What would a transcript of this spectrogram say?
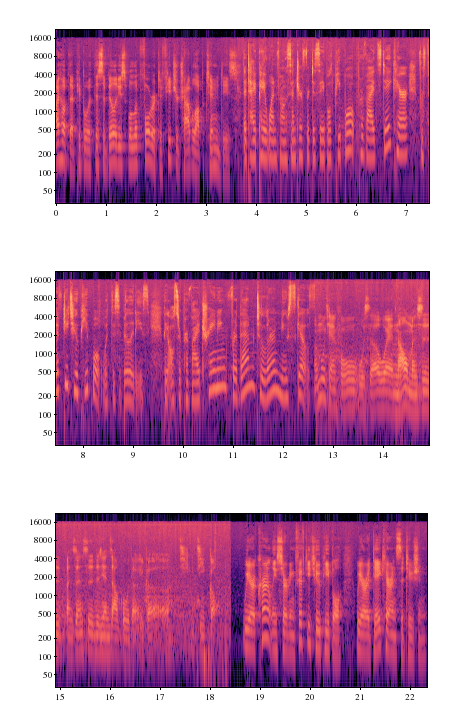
I hope that people with disabilities will look forward to future travel opportunities. The Taipei Wanfang Center for Disabled People provides daycare for 52 people with disabilities. They also provide training for them to learn new skills. We are currently serving 52 people. We are a daycare institution.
